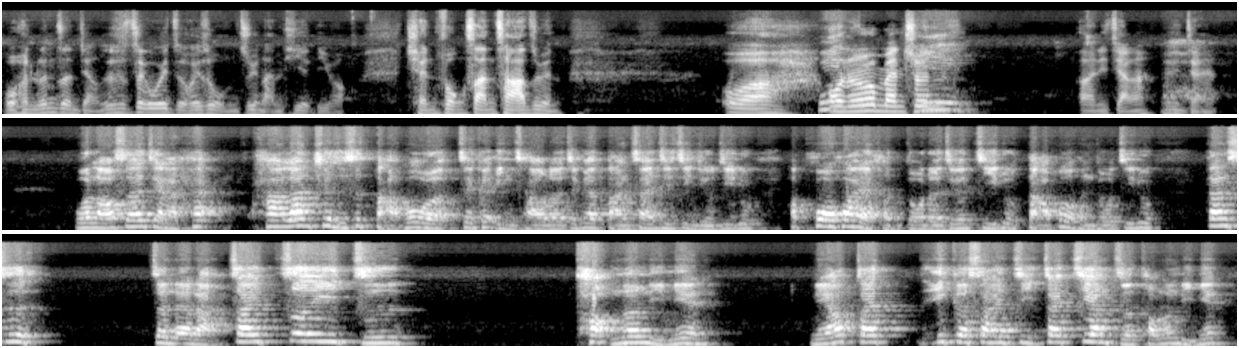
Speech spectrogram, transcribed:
我很认真讲，就是这个位置会是我们最难踢的地方，前锋三叉这边。哇你，honorable mention 啊，你讲啊，那你讲啊。我老实来讲，哈哈兰确实是打破了这个英超的这个单赛季进球记录，他破坏了很多的这个记录，打破很多记录。但是真的啦，在这一支 top 呢里面，你要在一个赛季在这样子的 top 呢里面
